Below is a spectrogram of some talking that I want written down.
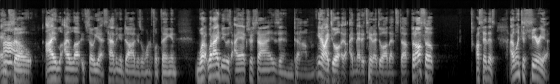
and Oh, so I I love so yes, having a dog is a wonderful thing, and what what I do is I exercise and um, you know I do all, I meditate, I do all that stuff, but also I'll say this: I went to Syria,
